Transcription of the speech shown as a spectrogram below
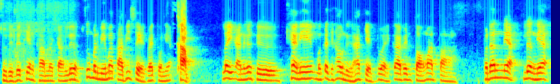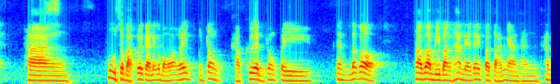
สุจริตและเที่ยงธรรมในการเลือก ซึ่งมันมีมาตราพิเศษไว้ตัวเนี้ยครับและอีกอันนึงก็คือแค่นี้มันก็จะเข้า157ด้วยกลายเป็น2มาตรา เพราะฉะนั้นเนี่ยเรื่องเนี้ยทางผู้สมัครด้วยกันเนี่ยก็บอกว่าเฮ้ยมันต้องขับเคลื่อนต้องไปนั่นแล้วก็ทราบว่ามีบางท่านเนี่ยได้ประสานงานทางท่าน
